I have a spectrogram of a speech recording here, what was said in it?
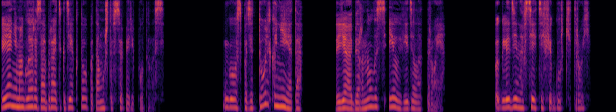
Я не могла разобрать, где кто, потому что всё перепуталось. Господи, только не это. Я обернулась и увидела Троя. Погляди на все эти фигурки, Трой.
